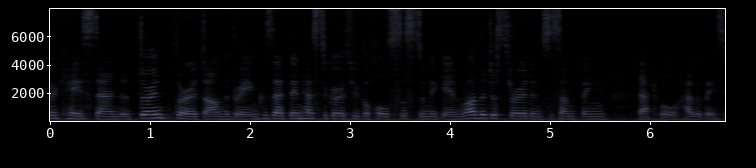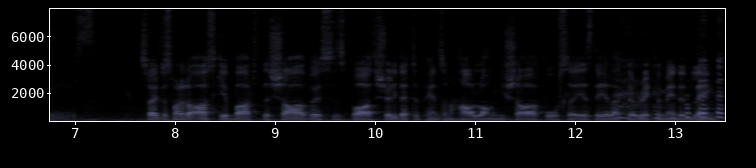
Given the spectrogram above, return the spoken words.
okay standard, don't throw it down the drain because that then has to go through the whole system again. Rather just throw it into something that will have a better use. So I just wanted to ask you about the shower versus bath. Surely that depends on how long you shower for. So is there like a recommended length?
